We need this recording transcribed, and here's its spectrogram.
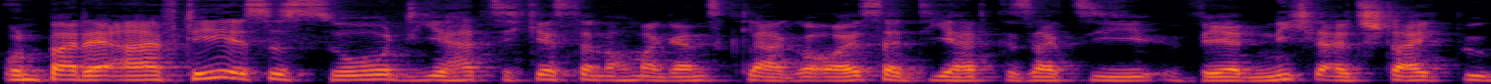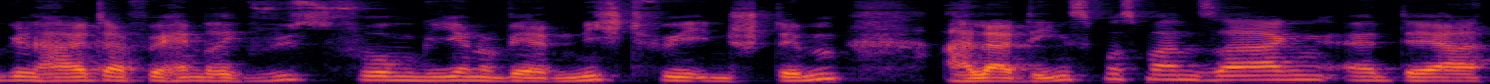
Und bei der AfD ist es so, die hat sich gestern noch mal ganz klar geäußert. Die hat gesagt, sie werden nicht als Steigbügelhalter für Hendrik Wüst fungieren und werden nicht für ihn stimmen. Allerdings muss man sagen, äh, der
